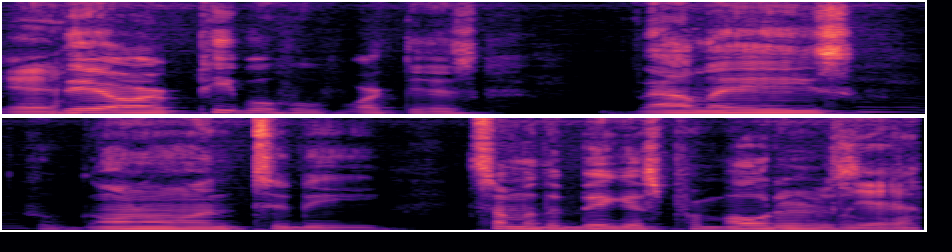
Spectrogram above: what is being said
Yeah. There are people who've worked as valets mm-hmm. who've gone on to be some of the biggest promoters. Yeah.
